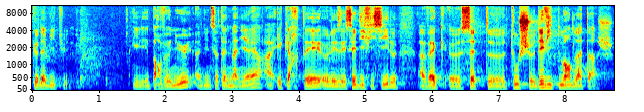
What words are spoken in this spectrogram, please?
que d'habitude. Il est parvenu, d'une certaine manière, à écarter euh, les essais difficiles avec euh, cette euh, touche d'évitement de la tâche.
